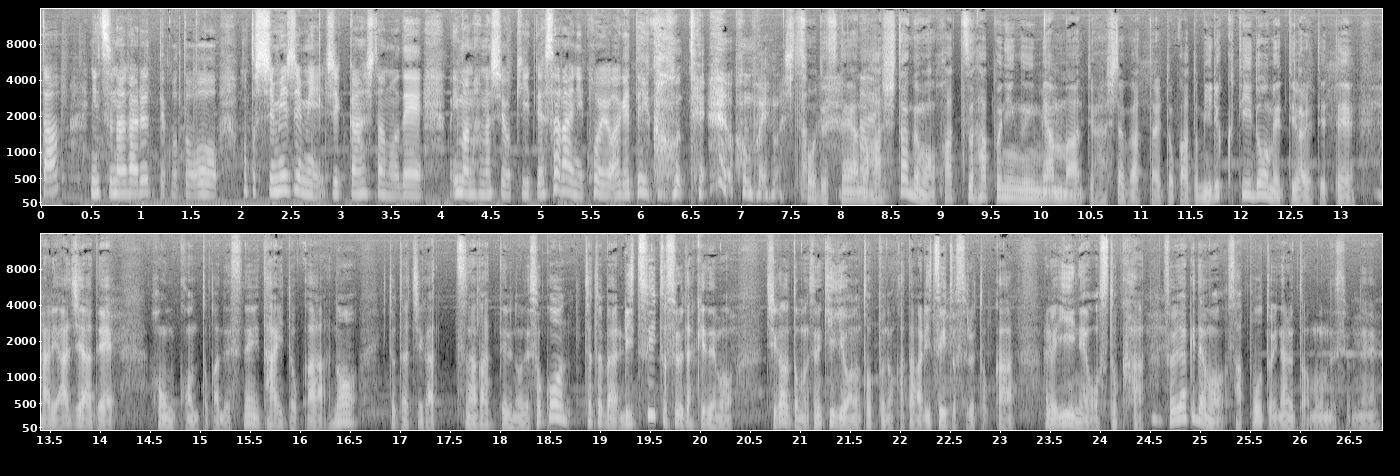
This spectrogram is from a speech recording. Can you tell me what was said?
日につながるってことを本当しみじみ実感したので今の話を聞いてさらに声を上げていこうって 思いました。そうですね。あの、はい、ハッシュタグも「What's Happening in Myanmar」っていうハッシュタグがあったりとかあとミルクティー同盟って言われててやはりアジアで香港とかですねタイとかの人たちがつながっているのでそこを例えばリツイートするだけでも違うと思うんですね企業のトップの方がリツイートするとかあるいは「いいね」を押すとかそれだけでもサポートになるとは思うんですよね。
